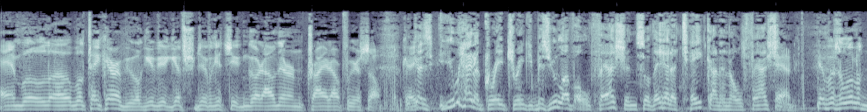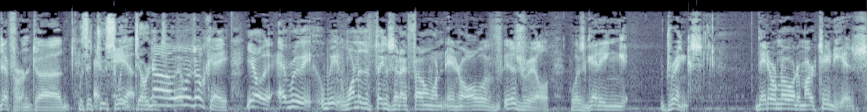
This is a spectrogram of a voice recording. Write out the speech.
And we'll uh, we'll take care of you. We'll give you a gift certificate so you can go down there and try it out for yourself. Okay. Because you had a great drink because you love old fashioned, so they had a take on an old Yeah, fashioned. it was a little different. Uh, Was it too uh, sweet, yeah. or no, it was okay. You know, every we, one of the things that I found in all of Israel was getting drinks. They don't know what a martini is.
